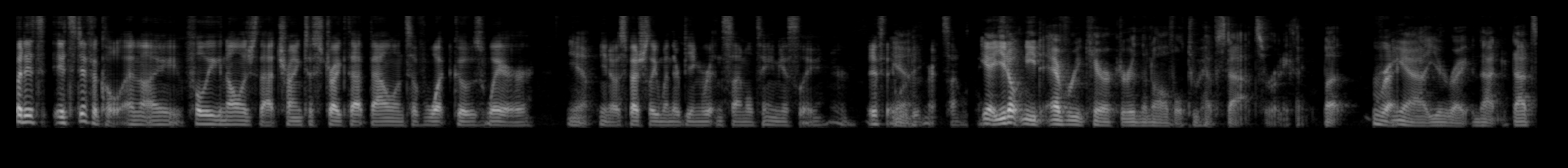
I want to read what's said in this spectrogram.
But it's it's difficult and I fully acknowledge that trying to strike that balance of what goes where, Yeah. you know, especially when they're being written simultaneously or if they Yeah. were being written simultaneously. Yeah. You don't need every character in the novel to have stats or anything, but Right. Yeah, you're right, and that that's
